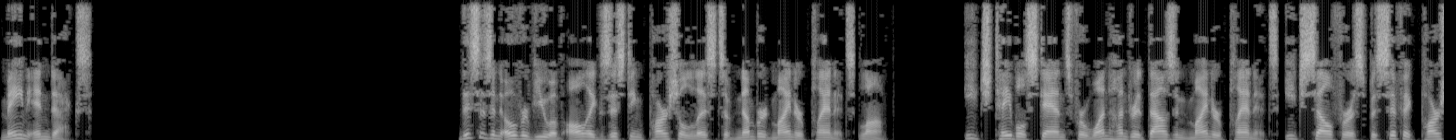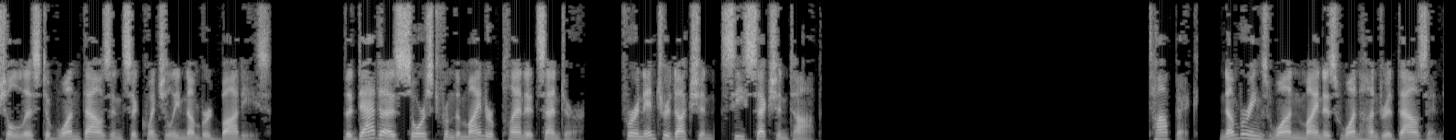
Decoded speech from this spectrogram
Main index This is an overview of all existing partial lists of numbered minor planets. Each table stands for 100,000 minor planets, each cell for a specific partial list of 1,000 sequentially numbered bodies. The data is sourced from the Minor Planet Center. For an introduction, see section top. Topic: Numberings 1-100,000.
